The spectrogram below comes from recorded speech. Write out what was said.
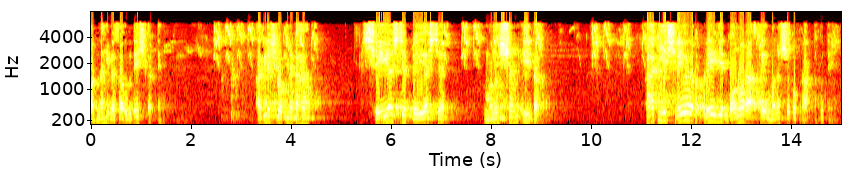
और न ही वैसा उपदेश करते हैं। अगले श्लोक में कहा, श्रेयश्च प्रेयश्च मनुष्यम एक कहा कि ये श्रेय और प्रेय ये दोनों रास्ते मनुष्य को प्राप्त होते हैं।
